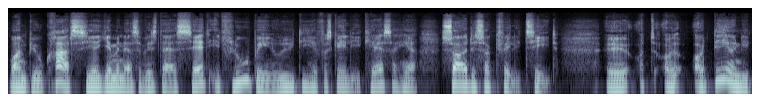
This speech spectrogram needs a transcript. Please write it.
hvor en byråkrat siger, jamen altså, hvis der er sat et flueben ud i de her forskellige kasser her, så er det så kvalitet. Øh, og, og, og det er jo en,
